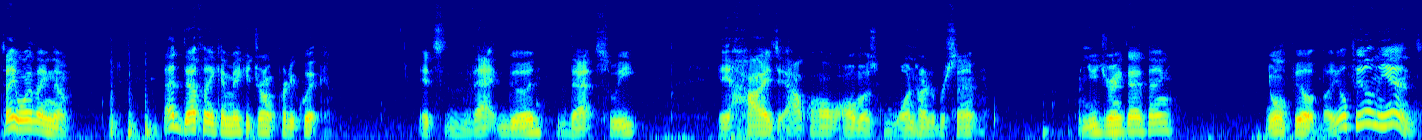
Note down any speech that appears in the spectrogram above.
Tell you one thing though, that definitely can make you drunk pretty quick. It's that good, that sweet. It hides alcohol almost 100%. When you drink that thing, you won't feel it, but you'll feel in the end.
